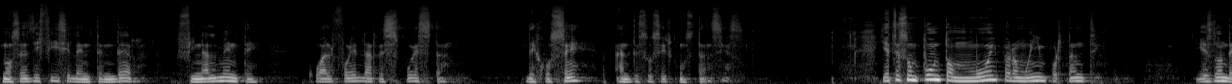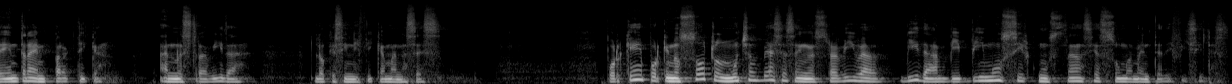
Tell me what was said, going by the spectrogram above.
Nos es difícil entender finalmente cuál fue la respuesta de José ante sus circunstancias. Y este es un punto muy, pero muy importante. Y es donde entra en práctica a nuestra vida lo que significa Manasés. ¿Por qué? Porque nosotros muchas veces en nuestra vida, vida vivimos circunstancias sumamente difíciles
